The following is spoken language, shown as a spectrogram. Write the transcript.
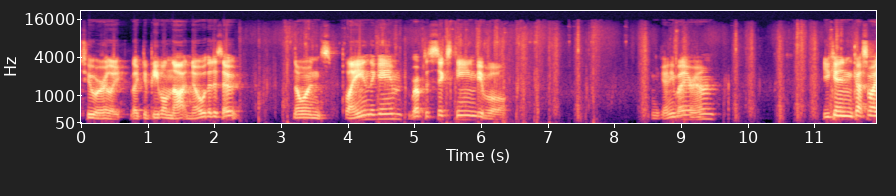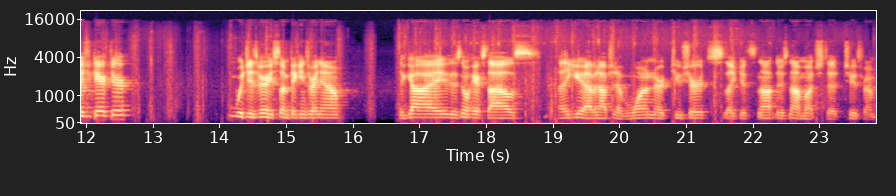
too early. Like, do people not know that it's out? No one's playing the game? We're up to 16 people. Anybody around? You can customize your character, which is very slim pickings right now. The guy, there's no hairstyles. I think you have an option of one or two shirts. Like it's not, there's not much to choose from.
